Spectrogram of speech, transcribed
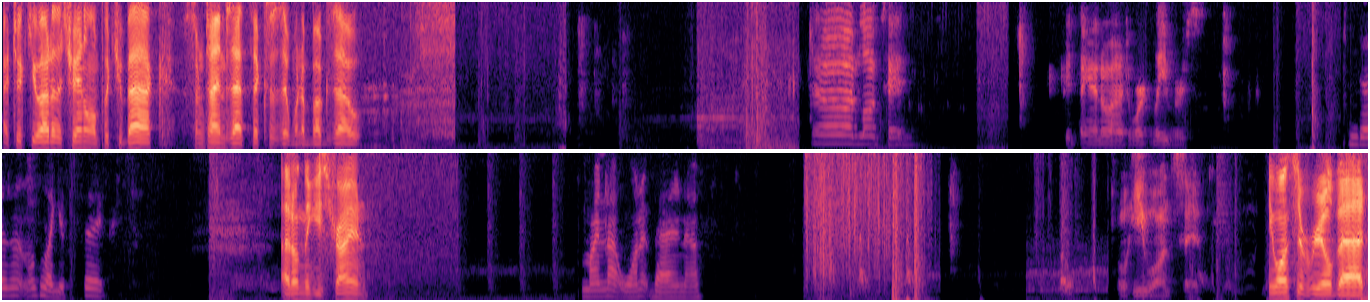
I took you out of the channel and put you back. Sometimes that fixes it when it bugs out. Oh, I'm logged in. Good thing I know how to work levers. It doesn't look like it's fixed. I don't think he's trying. Might not want it bad enough. Oh, he wants it. He wants it real bad.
